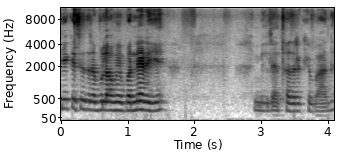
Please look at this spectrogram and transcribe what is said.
ठीक है इसी तरह ब्लॉग में बने रहिए। मिलते हैं थोड़ा देर के बाद।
